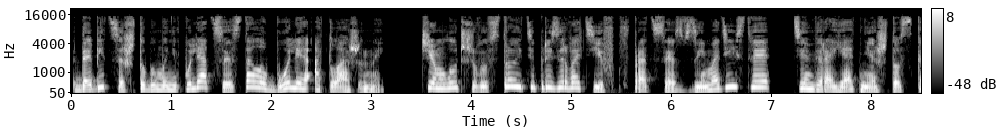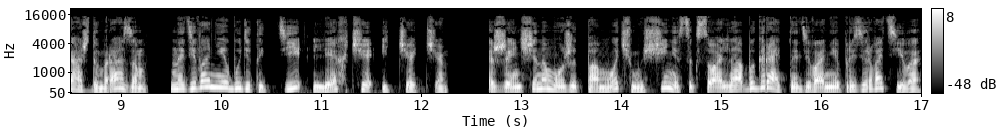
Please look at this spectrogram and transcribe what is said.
добиться, чтобы манипуляция стала более отлаженной. Чем лучше вы встроите презерватив в процесс взаимодействия, тем вероятнее, что с каждым разом надевание будет идти легче и четче. Женщина может помочь мужчине сексуально обыграть надевание презерватива,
